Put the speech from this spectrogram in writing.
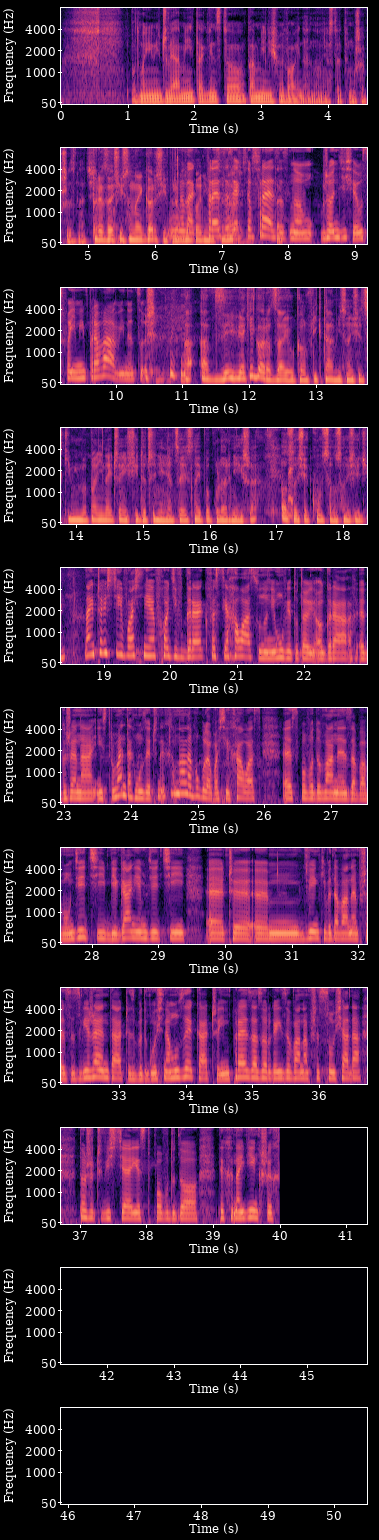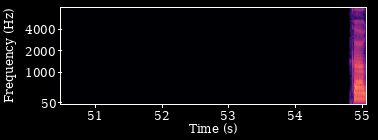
pod moimi drzwiami, tak więc to tam mieliśmy wojnę, no niestety muszę przyznać. Prezesi są najgorsi, prawda, No tak, pani prezes jak to prezes, no rządzi się swoimi prawami, no cóż. A, a w, z jakiego rodzaju konfliktami sąsiedzkimi ma pani najczęściej do czynienia? Co jest najpopularniejsze? O co się kłócą sąsiedzi? Najczęściej właśnie wchodzi w grę kwestia hałasu. No nie mówię tutaj o grach, grze na instrumentach muzycznych, no ale w ogóle właśnie hałas e, spowodowany zabawą dzieci, bieganiem dzieci, e, czy em, dźwięki wydawane przez zwierzęta, czy zbyt głośna muzyka, czy impreza zorganizowana przez sąsiada. To rzeczywiście jest powód do tych największych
